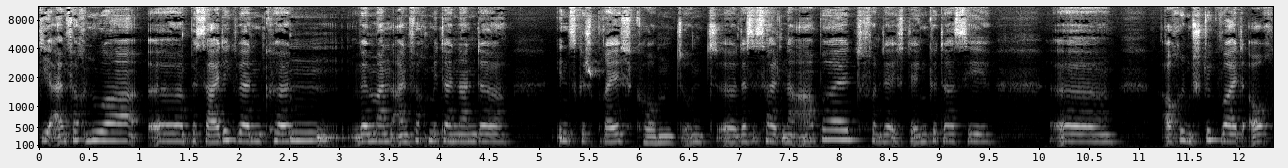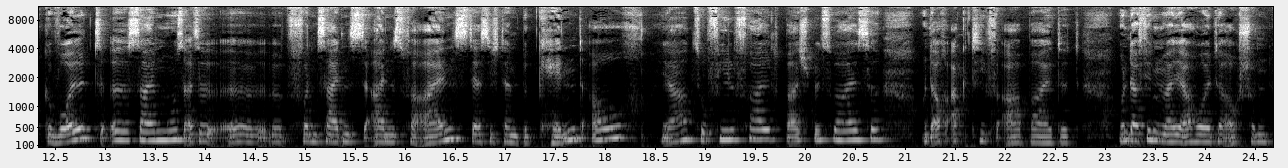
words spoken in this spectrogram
die einfach nur äh, beseitigt werden können, wenn man einfach miteinander ins Gespräch kommt. Und äh, das ist halt eine Arbeit, von der ich denke, dass sie äh, auch ein Stück weit auch gewollt äh, sein muss, also äh, von seitens eines Vereins, der sich dann bekennt auch, ja, zur Vielfalt beispielsweise und auch aktiv arbeitet. Und da finden wir ja heute auch schon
